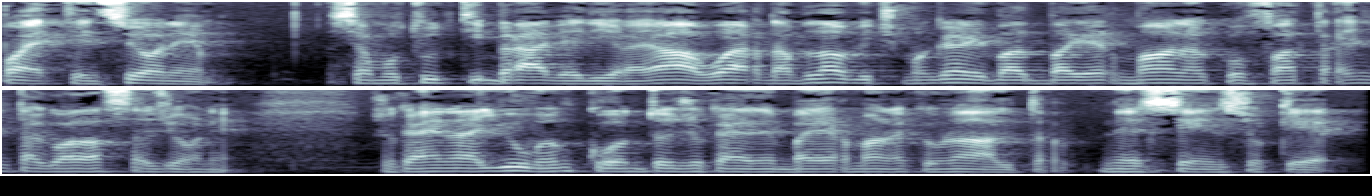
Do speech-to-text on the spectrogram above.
Poi attenzione, siamo tutti bravi a dire ah guarda Vlaovic magari va al Bayern Monaco, fa 30 gol a stagione. Giocare nella Juve è un conto, giocare nel Bayern Monaco è un altro, nel senso che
